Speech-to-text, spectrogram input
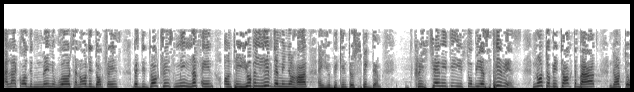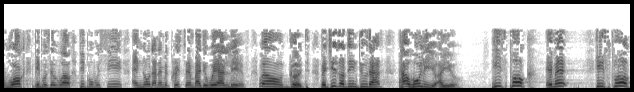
I like all the many words and all the doctrines, but the doctrines mean nothing until you believe them in your heart and you begin to speak them. Christianity is to be experienced, not to be talked about, not to walk. People say, well, people will see and know that I'm a Christian by the way I live. Well, good. But Jesus didn't do that. How holy are you? He spoke. Amen. He spoke.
